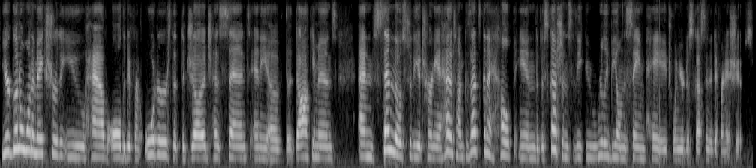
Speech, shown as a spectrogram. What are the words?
you're going to want to make sure that you have all the different orders that the judge has sent, any of the documents, and send those to the attorney ahead of time because that's going to help in the discussion so that you can really be on the same page when you're discussing the different issues.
